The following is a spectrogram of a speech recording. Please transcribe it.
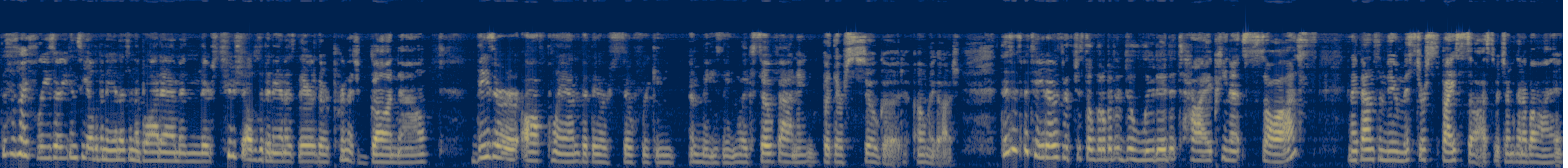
This is my freezer. You can see all the bananas in the bottom, and there's two shelves of bananas there. They're pretty much gone now. These are off plan, but they are so freaking amazing. Like, so fattening, but they're so good. Oh my gosh. This is potatoes with just a little bit of diluted Thai peanut sauce. And I found some new Mr. Spice sauce, which I'm going to buy.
